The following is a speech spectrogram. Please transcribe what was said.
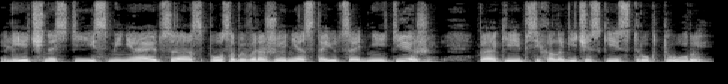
Личности сменяются, а способы выражения остаются одни и те же, как и психологические структуры.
